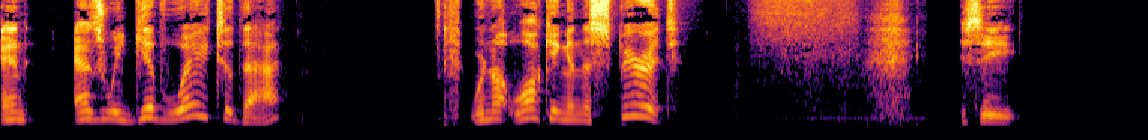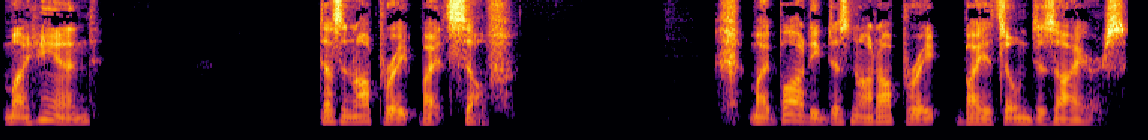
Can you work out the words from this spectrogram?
And as we give way to that, we're not walking in the Spirit. You see, my hand doesn't operate by itself. My body does not operate by its own desires.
